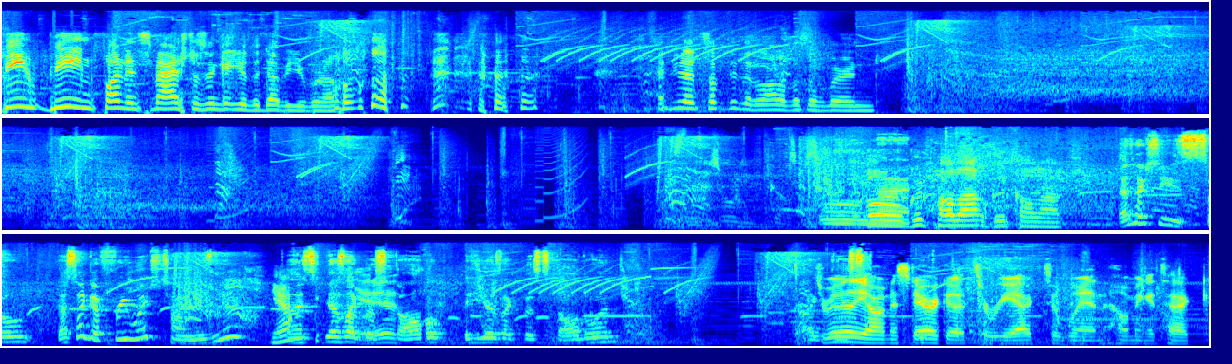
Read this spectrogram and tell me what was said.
being being fun in Smash doesn't get you the W, bro. I think that's something that a lot of us have learned. Oh, Oh, nice. good call out, good call out. That's actually so. That's like a free witch time, isn't it? Yeah. Unless he does like It the is. stall. If he does like the stalled one. Like It's really this- on Mysterica to react to when homing attack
